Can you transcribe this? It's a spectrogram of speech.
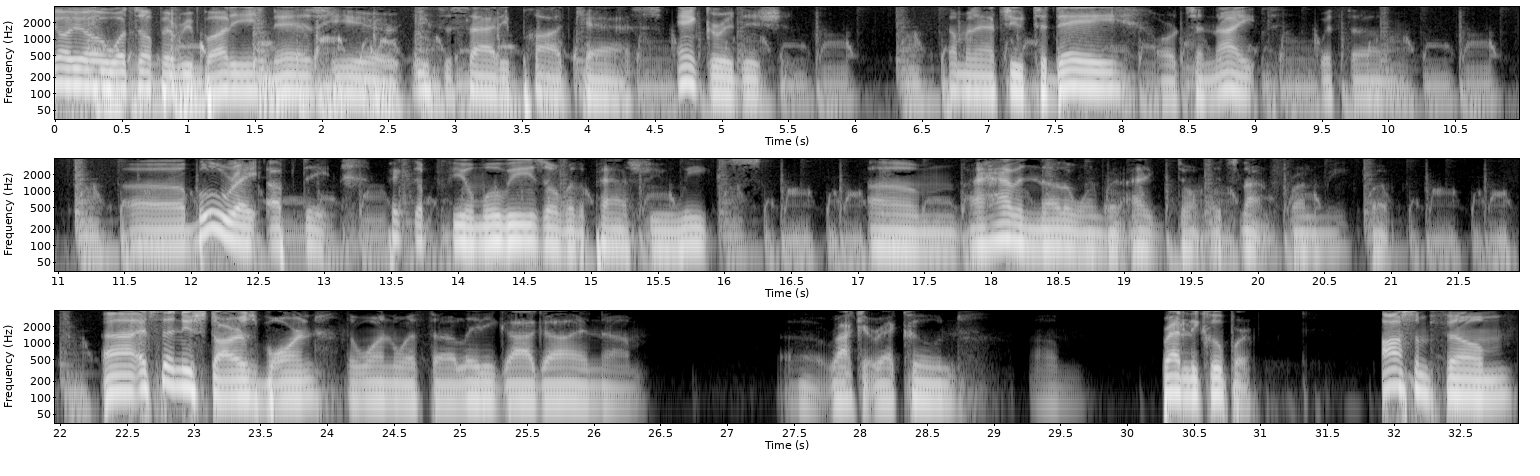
Yo, yo, what's up, everybody? Nez here, Eat Society Podcast, Anchor Edition. Coming at you today or tonight with um, a Blu ray update. Picked up a few movies over the past few weeks. Um, I have another one, but I don't, it's not in front of me. But uh, it's the new Stars Born, the one with uh, Lady Gaga and um, uh, Rocket Raccoon. Bradley Cooper. Awesome film.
